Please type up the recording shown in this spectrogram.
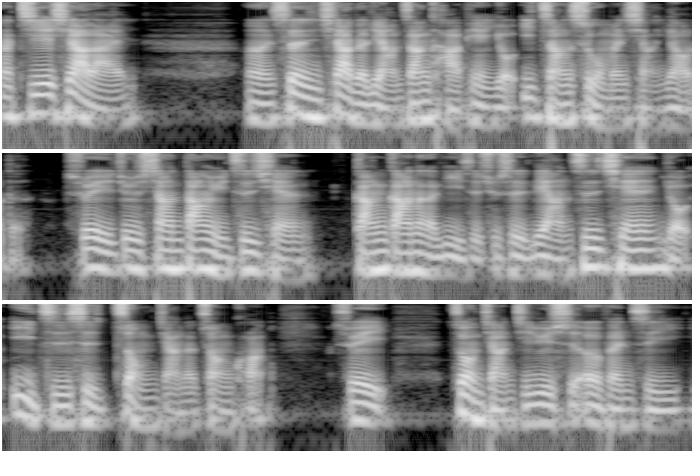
那接下来，嗯、剩下的两张卡片有一张是我们想要的，所以就是相当于之前刚刚那个例子，就是两支签有一支是中奖的状况，所以中奖几率是二分之一。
